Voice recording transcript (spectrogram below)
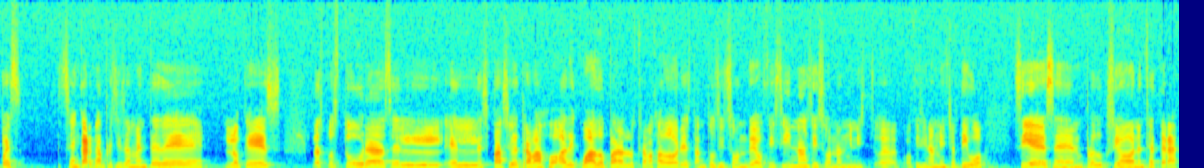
pues se encarga precisamente de lo que es las posturas, el, el espacio de trabajo adecuado para los trabajadores, tanto si son de oficina, si son administ- eh, oficina administrativo, si es en producción, etcétera.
